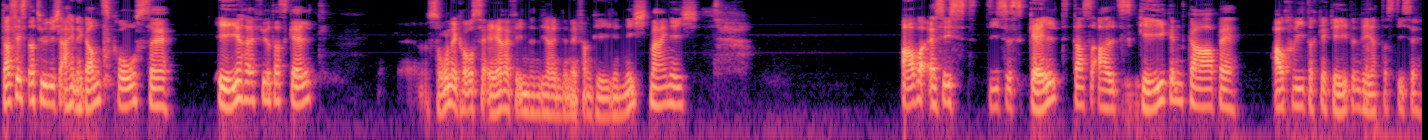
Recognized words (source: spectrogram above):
Das ist natürlich eine ganz große Ehre für das Geld. So eine große Ehre finden wir in den Evangelien nicht, meine ich. aber es ist dieses Geld, das als Gegengabe auch wieder gegeben wird, das diese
